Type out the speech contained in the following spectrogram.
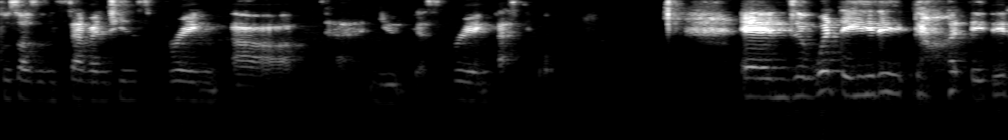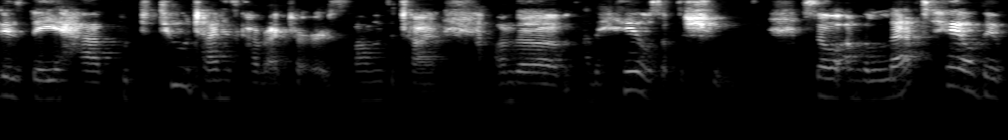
2017 spring uh, new spring festival. And what they did, what they did is they have put two Chinese characters on the on the on the heels of the shoes. So on the left heel they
